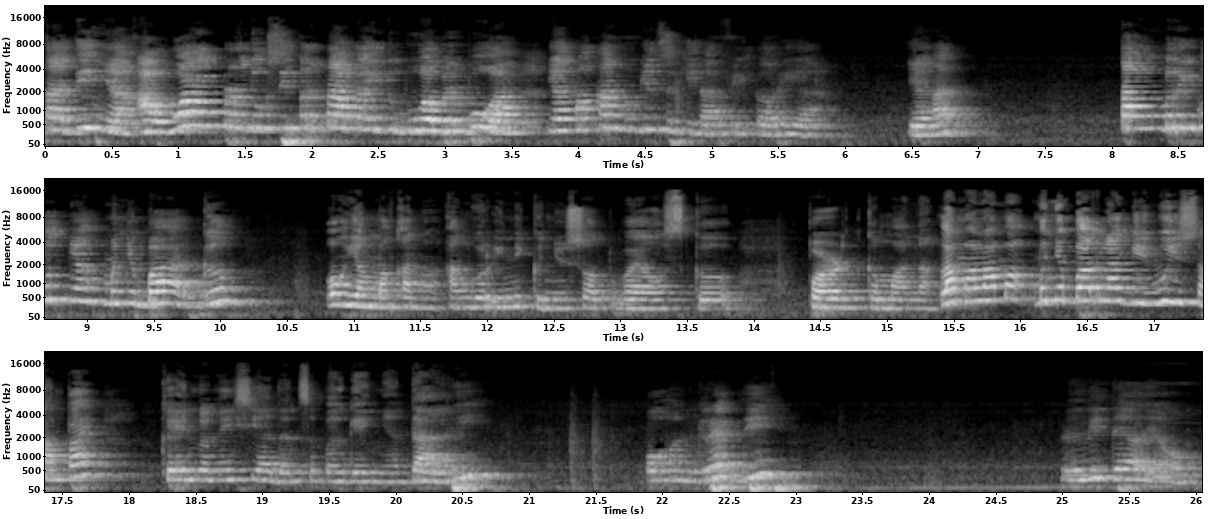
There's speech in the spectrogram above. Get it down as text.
tadinya awal produksi pertama itu buah berbuah yang makan mungkin sekitar Victoria. Ya kan? Tahun berikutnya menyebar ke oh yang makan anggur ini ke New South Wales ke Perth ke mana. Lama-lama menyebar lagi. Wih sampai ke Indonesia dan sebagainya. Dari pohon grape di Lilydale ya om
